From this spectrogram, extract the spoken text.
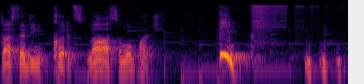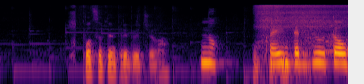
astea din cărți. Lasă-mă în pace. Bine. Pot să te întreb eu ceva? Nu, ca interviul tău.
